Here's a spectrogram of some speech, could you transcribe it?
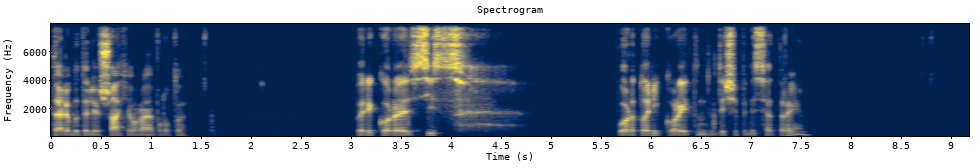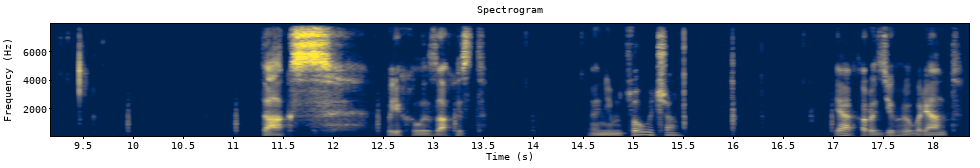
Віталій любителі шахів грає проти Перікоре Сіс. Пуерто-Ріко, рейтинг 2053. Такс. Поїхали захист Німцовича. Я розіграю варіант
